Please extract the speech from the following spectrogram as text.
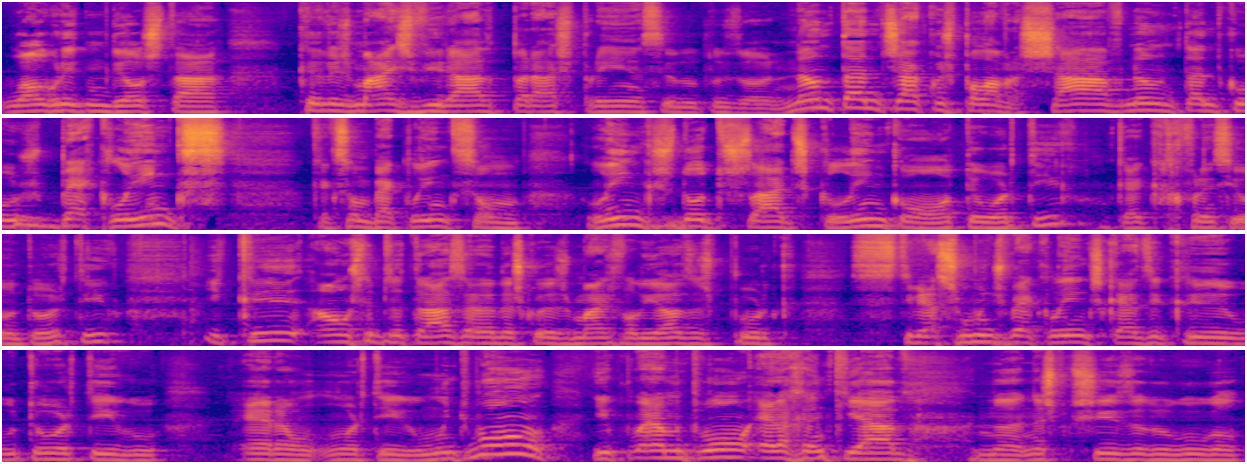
o algoritmo dele está cada vez mais virado para a experiência do utilizador. Não tanto já com as palavras-chave, não tanto com os backlinks. O que é que são backlinks? São links de outros sites que linkam ao teu artigo, okay? que referenciam o teu artigo e que há uns tempos atrás era das coisas mais valiosas porque se tivesses muitos backlinks quer dizer que o teu artigo era um, artigo muito bom e como era muito bom era ranqueado na, nas pesquisas do Google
